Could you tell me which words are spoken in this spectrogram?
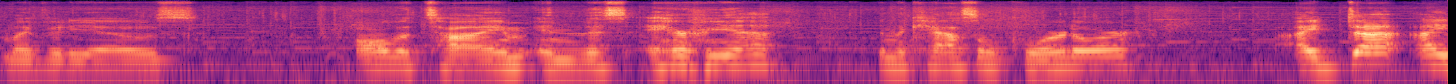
my videos all the time in this area, in the castle corridor. I, do, I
